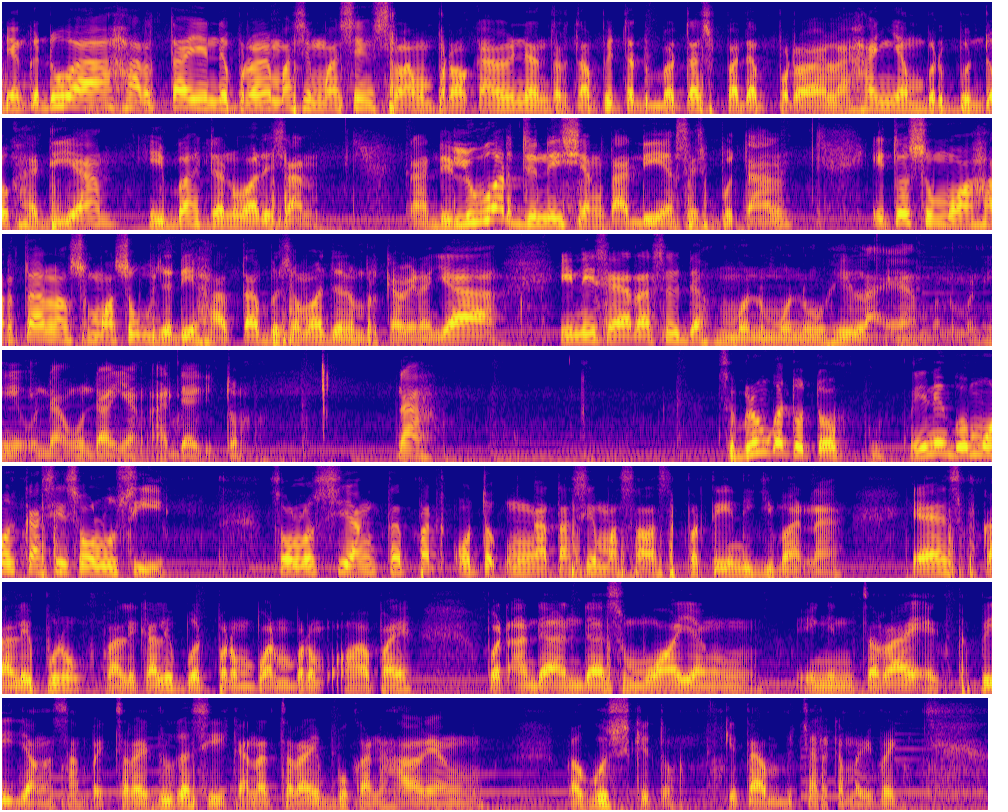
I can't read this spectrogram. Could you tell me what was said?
yang kedua, harta yang diperoleh masing-masing selama perkawinan tetapi terbatas pada perolehan yang berbentuk hadiah, hibah dan warisan. Nah, di luar jenis yang tadi yang saya sebutkan, itu semua harta langsung masuk menjadi harta bersama dalam perkawinan. Ya, ini saya rasa sudah memenuhi lah ya, memenuhi undang-undang yang ada gitu. Nah, sebelum ketutup, ini gue mau kasih solusi solusi yang tepat untuk mengatasi masalah seperti ini gimana? Ya sekalipun kali-kali buat perempuan, perempuan apa ya buat anda-anda semua yang ingin cerai eh, tapi jangan sampai cerai juga sih karena cerai bukan hal yang bagus gitu. Kita bicara kembali baik.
